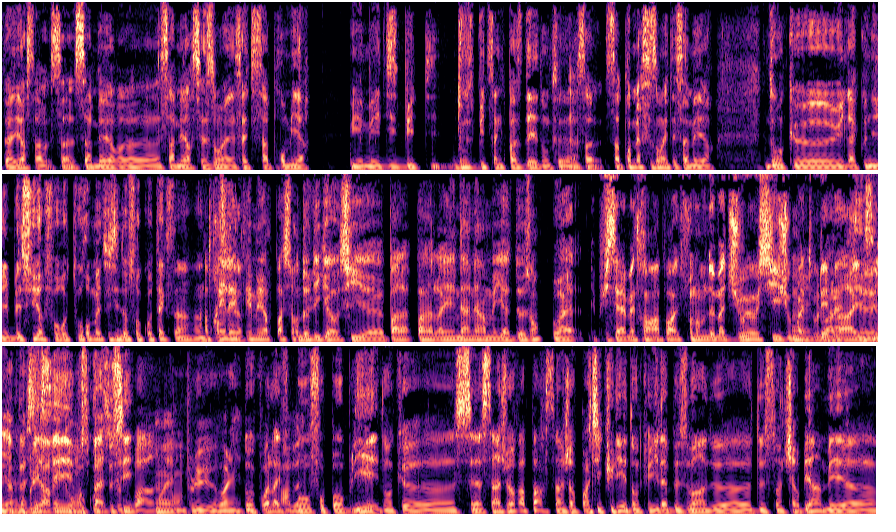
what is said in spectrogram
d'ailleurs, sa, sa, sa meilleure, euh, sa meilleure saison, ça a été sa première. Oui, mais 10 buts, 12 buts, 5 passes D. Donc, euh, sa, sa première saison a été sa meilleure. Donc, euh, il a connu les blessures. Il faut tout remettre aussi dans son contexte. Hein, un Après, il a transfert. été meilleur passeur de Liga aussi, euh, pas, pas l'année dernière, mais il y a deux ans. Ouais, Et puis c'est à mettre en rapport avec son nombre de matchs joués aussi. Il joue pas tous les voilà, matchs. il Euh, Il y a passeur blessé, avec 11 beaucoup de passes, je soucis. crois. hein, Ouais. Non plus, voilà. Donc voilà, il faut, Ah pas, bah. faut pas oublier. Donc euh, c'est c'est un joueur à part, c'est un joueur particulier. Donc il a besoin de, de se sentir bien. Mais euh,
